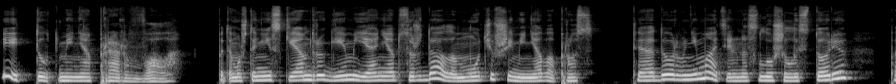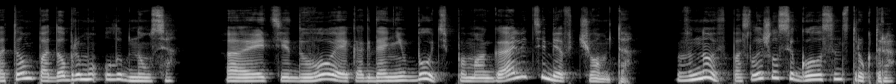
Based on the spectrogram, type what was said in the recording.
И тут меня прорвало, потому что ни с кем другим я не обсуждала мучивший меня вопрос. Теодор внимательно слушал историю, потом по-доброму улыбнулся. «А эти двое когда-нибудь помогали тебе в чем-то?» Вновь послышался голос инструктора.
